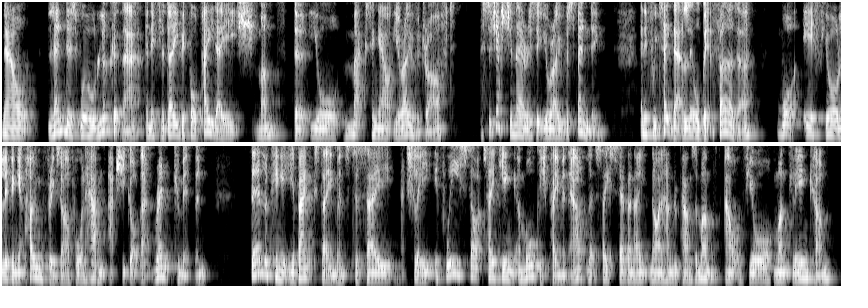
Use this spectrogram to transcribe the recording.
Now, lenders will look at that, and if the day before payday each month that you're maxing out your overdraft, the suggestion there is that you're overspending. And if we take that a little bit further, what if you're living at home, for example, and haven't actually got that rent commitment? they're looking at your bank statements to say, actually, if we start taking a mortgage payment out, let's say seven, eight, nine hundred pounds a month out of your monthly income,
